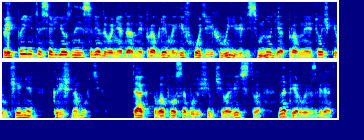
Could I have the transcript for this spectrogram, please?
предпринято серьезное исследование данной проблемы, и в ходе их выявились многие отправные точки учения Кришнамурти. Так, вопрос о будущем человечества, на первый взгляд,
